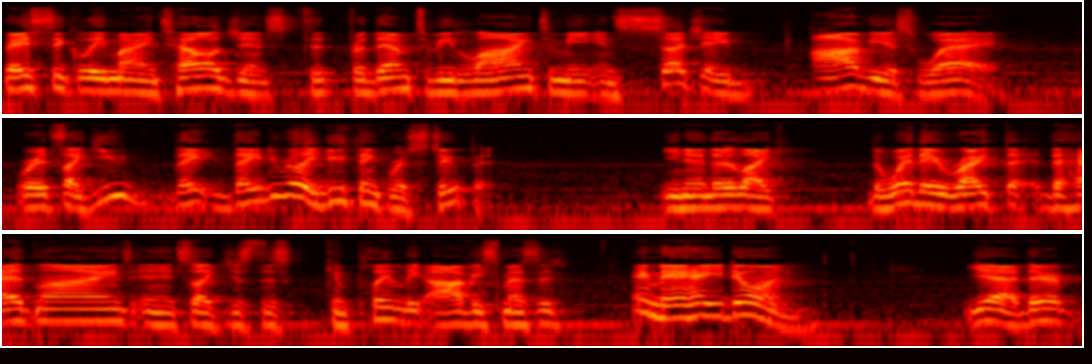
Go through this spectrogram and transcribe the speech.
basically my intelligence to, for them to be lying to me in such a obvious way where it's like you they they really do think we're stupid. You know they're like the way they write the, the headlines and it's like just this completely obvious message. Hey man how you doing yeah, they're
